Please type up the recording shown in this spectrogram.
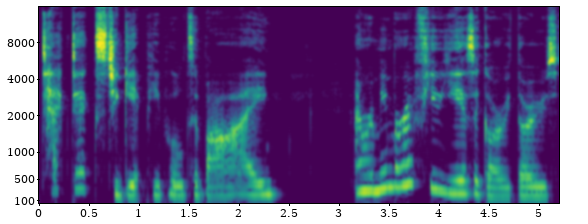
tactics to get people to buy, and remember a few years ago, those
